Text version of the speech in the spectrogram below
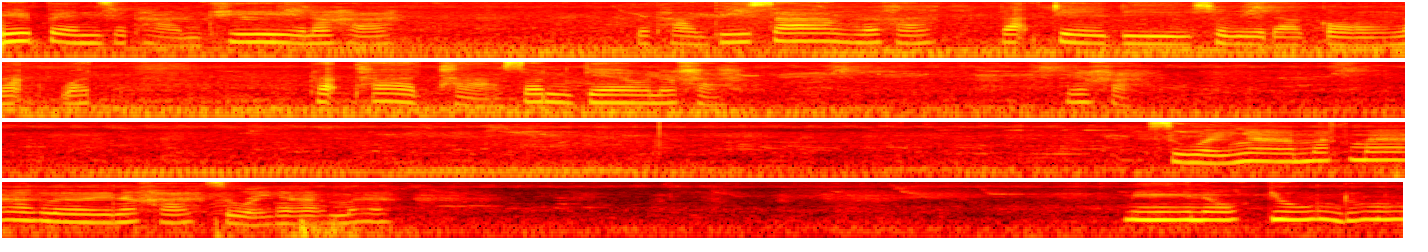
นี่เป็นสถานที่นะคะ สถานที่สร้างนะคะพระเจดีย์ชเวดากองณวัดพระธาตุผาซ่อนแก้วนะคะเนี่ยค่ะ สวยงามมาก ๆ เลยนะคะ สวยงามมาก มีนกยุงด้วย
